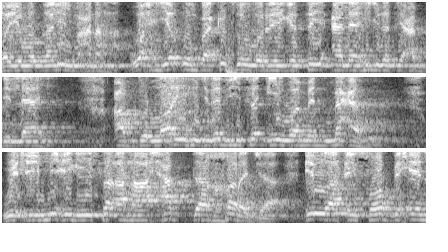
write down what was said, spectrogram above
hayru qaliil macnaha. Wax yar unbaa ka soo wareegatay calaa hijrati cabdillaahi. Cabdullaahi hijradiisa iyo waman macahu. Wixii micigiisa ahaa xataa kharaja ilaa ay soo baxeen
